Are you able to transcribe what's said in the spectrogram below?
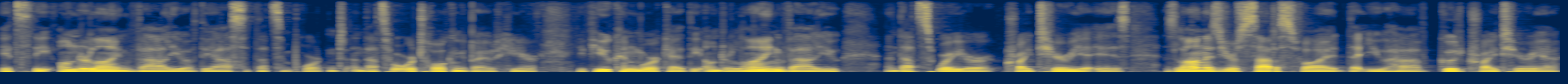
It's the underlying value of the asset that's important, and that's what we're talking about here. If you can work out the underlying value, and that's where your criteria is, as long as you're satisfied that you have good criteria,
